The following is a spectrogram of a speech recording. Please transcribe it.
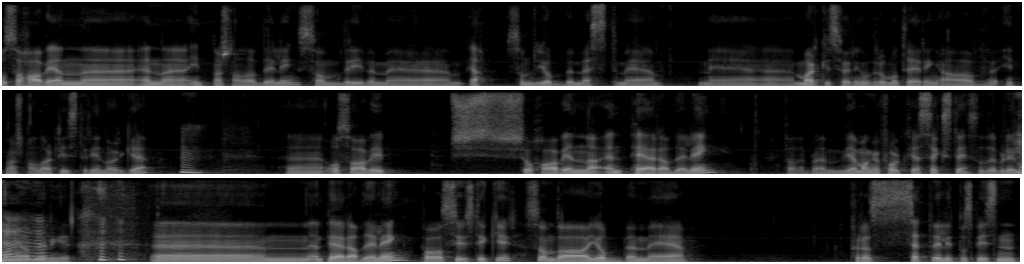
Og så har vi en, eh, en, eh, internasjonal avdeling som, med, ja, som jobber mest med, med, markedsføring og promotering av internasjonale artister i Norge. Mm. Eh, og så har vi, så har vi en, en PR-avdeling. Vi har mange folk, vi er 60, så det blir mange ja, ja. avdelinger. Eh, en PR-avdeling på syv stykker som da jobber med, for å sette det litt på spissen,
